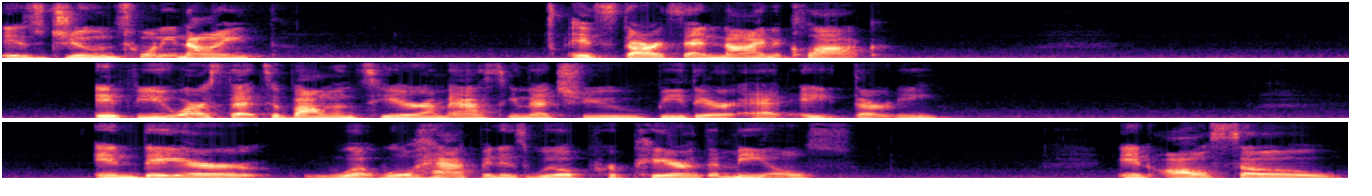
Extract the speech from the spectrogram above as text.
is June 29th. It starts at 9 o'clock. If you are set to volunteer, I'm asking that you be there at 8:30. And there what will happen is we'll prepare the meals and also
